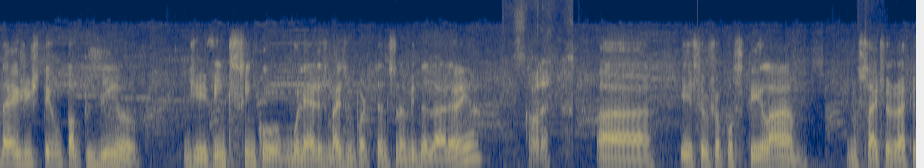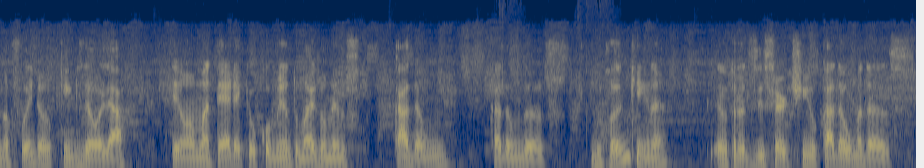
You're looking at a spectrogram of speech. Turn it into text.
Daí a gente tem um topzinho de 25 mulheres mais importantes na vida da aranha. Uh, esse eu já postei lá no site do Aracnofã, então quem quiser olhar, tem uma matéria que eu comento mais ou menos cada um cada um das do ranking, né? Eu traduzi certinho cada uma das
